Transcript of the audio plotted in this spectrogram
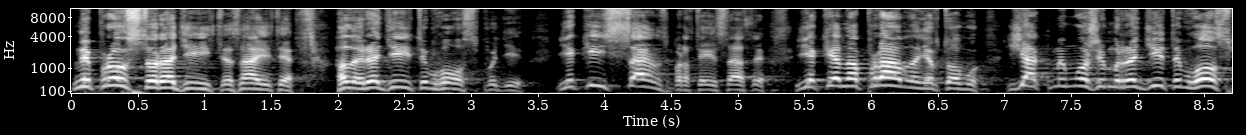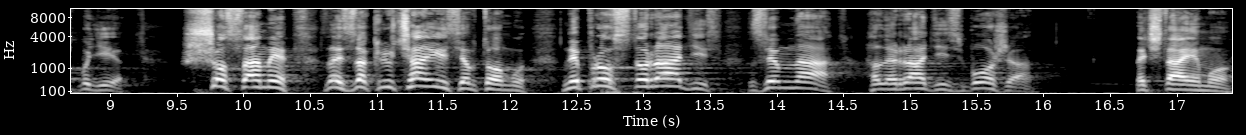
Не просто радійте, знаєте, але радійте в Господі. Який сенс, брати і сестри, яке направлення в тому, як ми можемо радіти в Господі? Що саме знаєте, заключається в тому? Не просто радість земна, але радість Божа. Ми читаємо,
